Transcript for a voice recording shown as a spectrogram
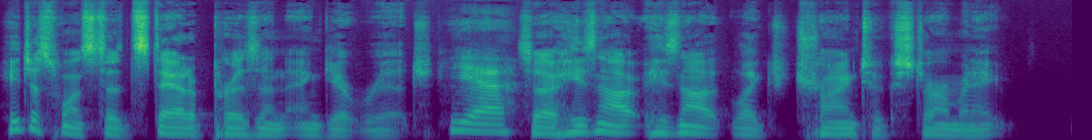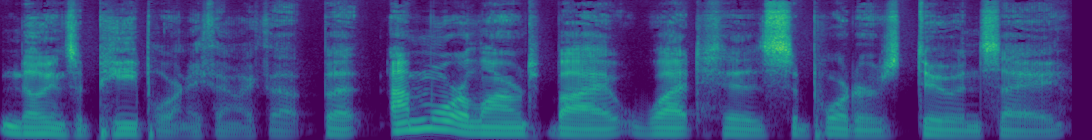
He just wants to stay out of prison and get rich. Yeah. So he's not he's not like trying to exterminate millions of people or anything like that. But I'm more alarmed by what his supporters do and say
